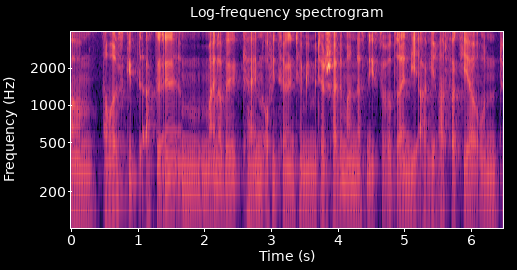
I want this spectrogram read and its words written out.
Ähm, aber es gibt aktuell in meiner Welt keinen offiziellen Termin mit Herrn Scheidemann. Das nächste wird sein die AG Radverkehr und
